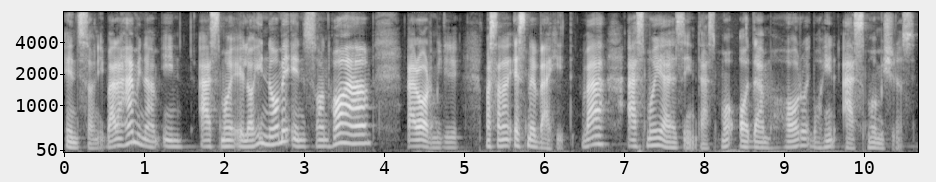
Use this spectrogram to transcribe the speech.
انسانی. برای همینم این اسماء الهی نام انسان ها هم قرار می‌گیره. مثلا اسم وحید و اسمای از این دست. ما آدم ها رو با این اسما می‌شناسیم.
